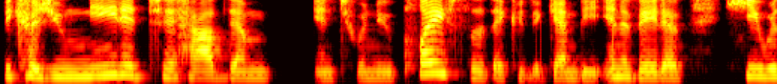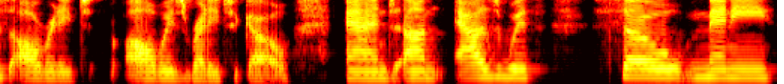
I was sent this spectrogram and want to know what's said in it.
because you needed to have them into a new place so that they could again be innovative he was already always ready to go. And um, as with so many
